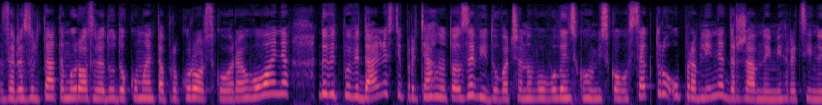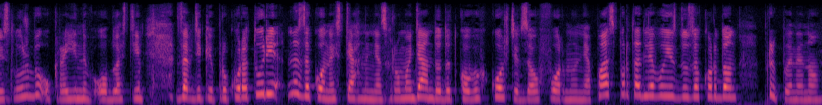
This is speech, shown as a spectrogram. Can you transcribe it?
За результатами розгляду документа прокурорського реагування до відповідальності притягнуто завідувача Нововолинського міського сектору управління Державної міграційної служби України в області. Завдяки прокуратурі незаконне стягнення з громадян додаткових коштів за оформлення паспорта для виїзду за кордон припинено.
